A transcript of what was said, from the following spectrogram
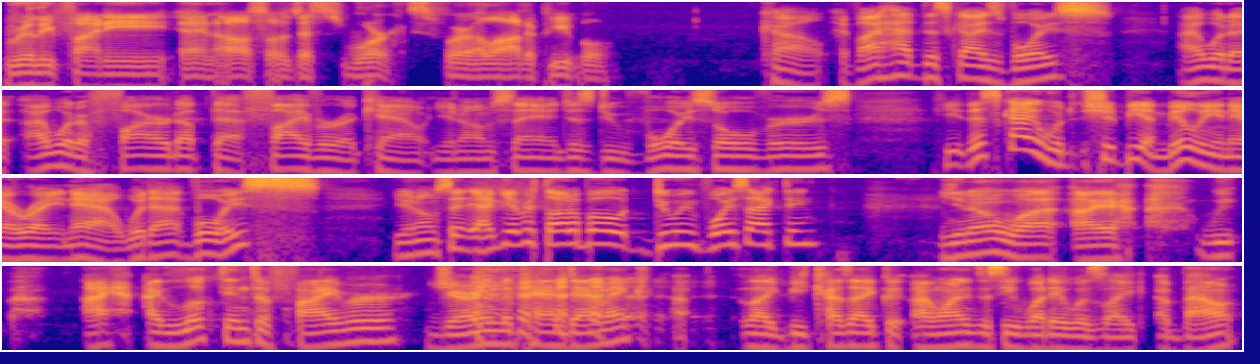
really funny, and also just works for a lot of people. Kyle, if I had this guy's voice, I would have I would have fired up that Fiverr account. You know what I'm saying? Just do voiceovers. He, this guy would should be a millionaire right now with that voice. You know what I'm saying? Have you ever thought about doing voice acting? You know what? I we I I looked into Fiverr during the pandemic, uh, like because I could I wanted to see what it was like about,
